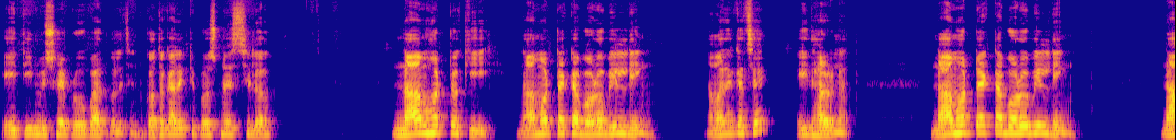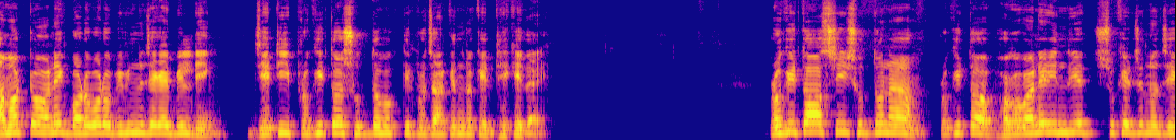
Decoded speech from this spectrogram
এই তিন বিষয়ে প্রভুপাত বলেছেন। গতকাল একটি প্রশ্ন এসেছিল, নামহট্ট কি? নামহট্ট একটা বড় বিল্ডিং আমাদের কাছে এই ধারণা। নামহট্ট একটা বড় বিল্ডিং নামহট্ট অনেক বড় বড় বিভিন্ন জায়গায় বিল্ডিং যেটি প্রকৃত শুদ্ধ ভক্তির প্রচার কেন্দ্রকে ঢেকে দেয়। প্রকৃত শ্রী শুদ্ধ নাম, প্রকৃত ভগবানের ইন্দ্রিয় সুখের জন্য যে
